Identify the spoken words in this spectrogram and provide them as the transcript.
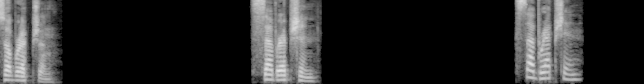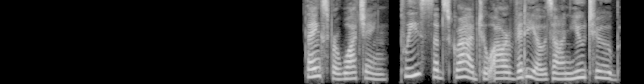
Subreption. Subreption. Subreption. Thanks for watching. Please subscribe to our videos on YouTube.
